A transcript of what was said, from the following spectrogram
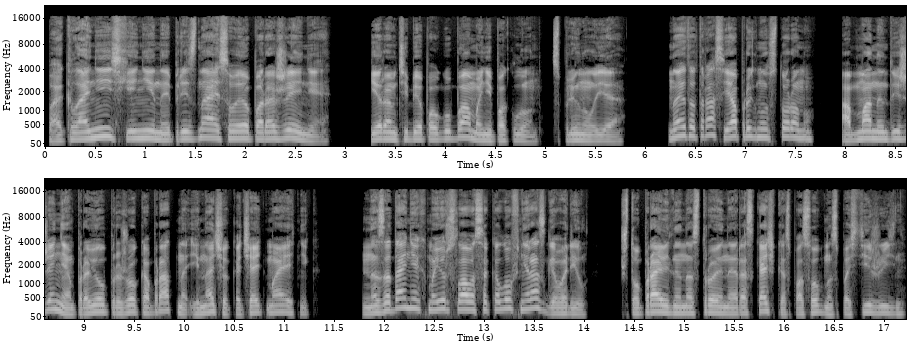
«Поклонись, Хинин, и признай свое поражение. «Хером тебе по губам, а не поклон», — сплюнул я. На этот раз я прыгнул в сторону, обманным движением провел прыжок обратно и начал качать маятник. На заданиях майор Слава Соколов не раз говорил, что правильно настроенная раскачка способна спасти жизнь.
